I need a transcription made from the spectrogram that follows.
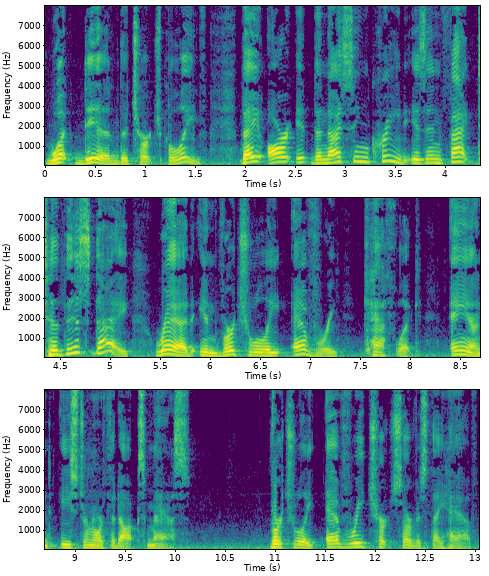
What did the church believe? They are, the Nicene Creed is in fact to this day read in virtually every Catholic and Eastern Orthodox Mass. Virtually every church service they have,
